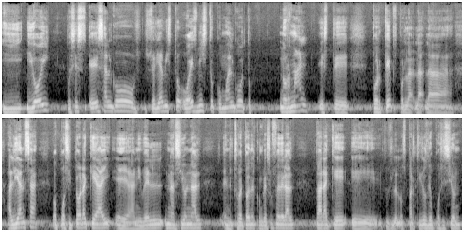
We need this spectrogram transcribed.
Y, y hoy, pues es, es algo, sería visto o es visto como algo normal. Este, ¿Por qué? Pues por la, alianza opositora que hay eh, a nivel nacional, sobre todo en el Congreso Federal, para que eh, pues, los partidos de oposición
